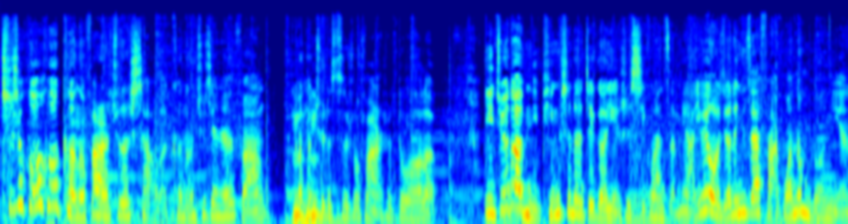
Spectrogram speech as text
吃吃喝喝可能反而去的少了，可能去健身房可能去的次数反而是多了。你觉得你平时的这个饮食习惯怎么样？因为我觉得你在法国那么多年，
